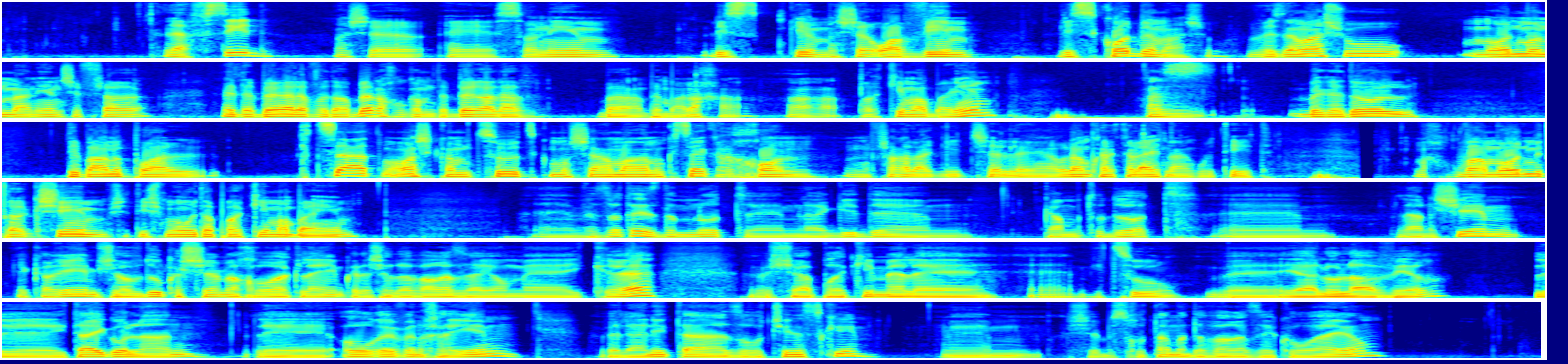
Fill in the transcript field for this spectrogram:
להפסיד, מאשר אה, שונאים, לז... כאילו, מאשר אוהבים לזכות במשהו, וזה משהו מאוד מאוד מעניין שאפשר לדבר עליו עוד הרבה, אנחנו גם נדבר עליו במהלך הפרקים הבאים. אז בגדול, דיברנו פה על קצת, ממש קמצוץ, כמו שאמרנו, קצה קרחון, אפשר להגיד, של אה, עולם כלכלה התנהגותית. אנחנו כבר מאוד מתרגשים שתשמעו את הפרקים הבאים. אה, וזאת ההזדמנות אה, להגיד אה, כמה תודות אה, לאנשים יקרים שעבדו קשה מאחורי הקלעים כדי שהדבר הזה היום אה, יקרה, ושהפרקים האלה אה, יצאו ויעלו לאוויר. לאיתי גולן, לאור אבן חיים ולאניטה זורצ'ינסקי, אה, שבזכותם הדבר הזה קורה היום.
